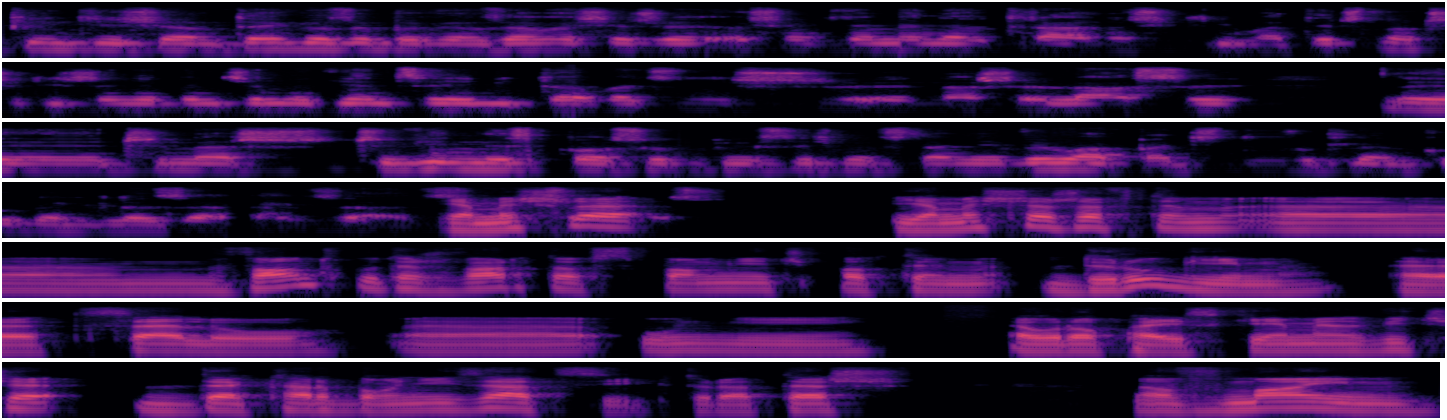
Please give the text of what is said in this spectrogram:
50 zobowiązała się, że osiągniemy neutralność klimatyczną, czyli że nie będziemy więcej emitować niż nasze lasy, czy, nasz, czy w inny sposób jesteśmy w stanie wyłapać dwutlenku węgla za. za ja myślę. Ja myślę, że w tym wątku też warto wspomnieć o tym drugim e, celu e, Unii Europejskiej, mianowicie dekarbonizacji, która też no, w moim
